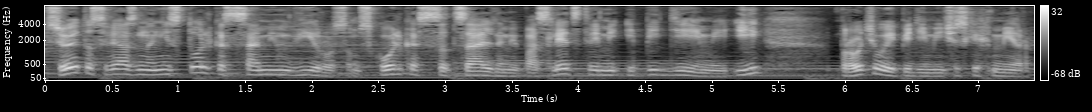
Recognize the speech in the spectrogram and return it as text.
все это связано не столько с самим вирусом, сколько с социальными последствиями эпидемии и противоэпидемических мер.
